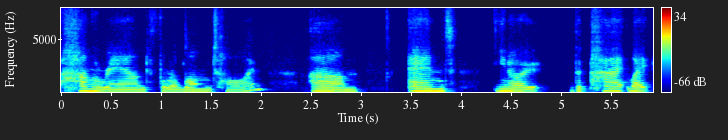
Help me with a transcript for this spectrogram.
hung around for a long time, um, and you know, the pain, like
